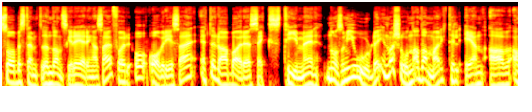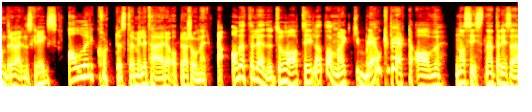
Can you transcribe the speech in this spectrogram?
så bestemte den danske regjeringa seg for å overgi seg etter da bare seks timer, noe som gjorde invasjonen av Danmark til en av andre verdenskrigs aller korteste militære operasjoner. Ja, og dette ledet jo da til at Danmark ble okkupert av nazistene etter disse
